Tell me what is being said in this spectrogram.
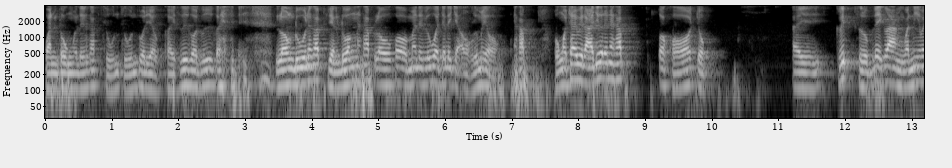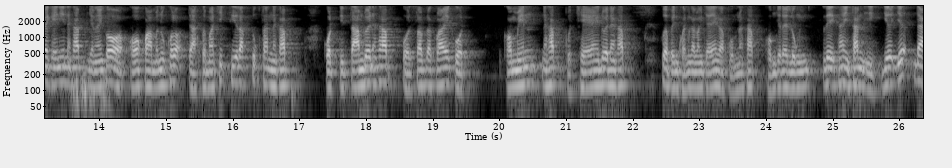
ควันตรงไปเลยนะครับศูนย์ศูนย์ตัวเดียวใครซื้อก็ซื้อใครลองดูนะครับ เสี่ยงดวงนะครับ เราก็ไม่ได้รู้ว่าจะเลขจะออกหรือไม่ออกนะครับ ผมก็ใช้เวลาเยอะแล้วนะครับ ก็ขอจบ ไอคลิปสรุปเลขล่างวันนี้ไว้แค่นี้นะครับยังไงก็ขอความอนุเคราะห์จากสมาชิกที่รักทุกท่านนะครับ กดติดตามด้วยนะครับ กด subscribe กดคอมเมนต์นะครับ กดแชร์ด้วยนะครับ เพื่อเป็นขวัญกำลังใจให้กับผมนะครับ ผมจะได้ลงเลขให้ท่านอีกเยอะๆได้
